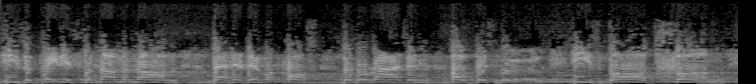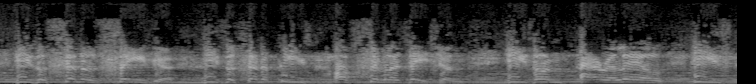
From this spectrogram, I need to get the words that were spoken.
He's the greatest phenomenon that has ever crossed the horizon of this world. He's God's Son. He's a sinner's Savior. He's the centerpiece of civilization. He's unparalleled. He's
